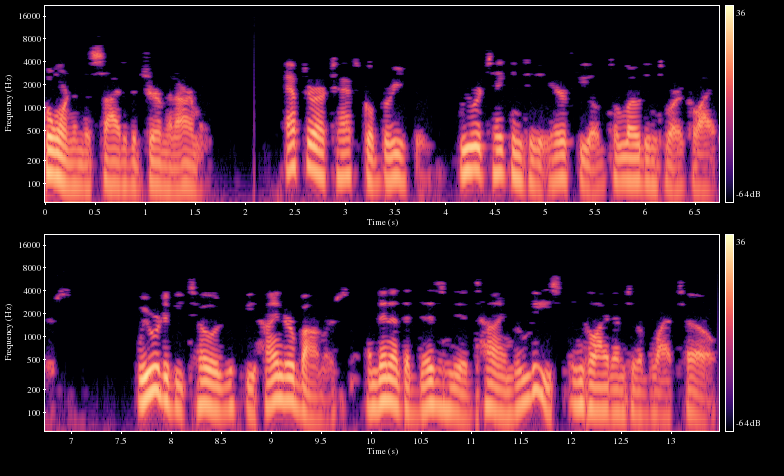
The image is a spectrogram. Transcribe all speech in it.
thorn in the side of the German army. After our tactical briefing, we were taken to the airfield to load into our gliders. We were to be towed behind our bombers, and then at the designated time released and glide onto the plateau.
